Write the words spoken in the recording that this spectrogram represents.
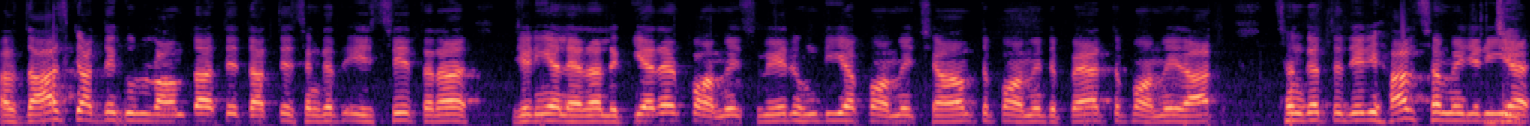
ਅਰਦਾਸ ਕਰਦੇ ਗੁਰੂ ਰਾਮਦਾਸ ਤੇ ਸੰਗਤ ਇਸੇ ਤਰ੍ਹਾਂ ਜਿਹੜੀਆਂ ਲੈਣਾ ਲੱਗੀਆਂ ਰਹਿਣ ਭਾਵੇਂ ਸਵੇਰ ਹੁੰਦੀ ਆ ਭਾਵੇਂ ਸ਼ਾਮ ਤੇ ਭਾਵੇਂ ਦੁਪਹਿਰ ਤੇ ਭਾਵੇਂ ਰਾਤ ਸੰਗਤ ਜਿਹੜੀ ਹਰ ਸਮੇਂ ਜਿਹੜੀ ਆ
